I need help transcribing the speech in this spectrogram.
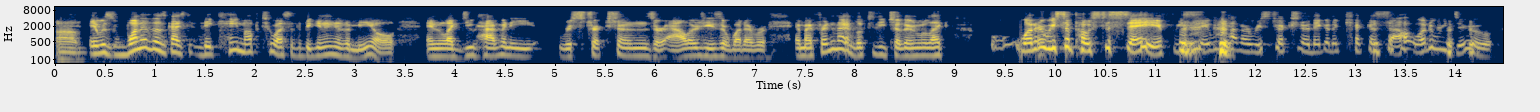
Um it was one of those guys they came up to us at the beginning of the meal and like do you have any restrictions or allergies or whatever? And my friend and i looked at each other and we're like what are we supposed to say? If we say we have a restriction are they going to kick us out? What do we do?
